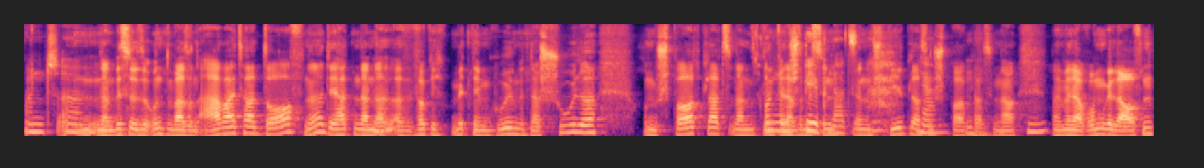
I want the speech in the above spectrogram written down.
Und, ähm, und dann bist du so unten war so ein Arbeiterdorf, ne? Die hatten dann mhm. also wirklich mitten im Grün mit einer Schule und einem Sportplatz und dann sind und wir da so ein bisschen einem Spielplatz ja. und Sportplatz, mhm. genau. Mhm. Dann sind wir da rumgelaufen.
